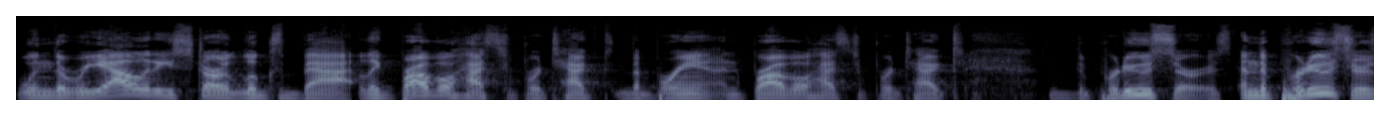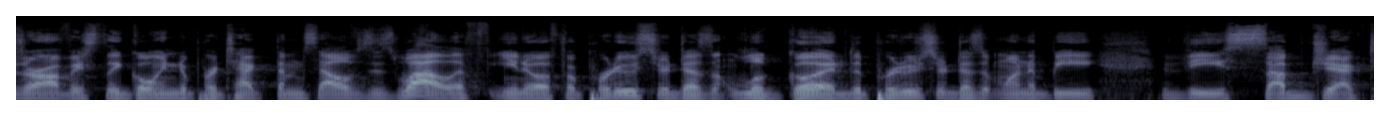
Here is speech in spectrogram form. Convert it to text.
when the reality star looks bad, like Bravo has to protect the brand. Bravo has to protect the producers, and the producers are obviously going to protect themselves as well. If you know, if a producer doesn't look good, the producer doesn't want to be the subject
